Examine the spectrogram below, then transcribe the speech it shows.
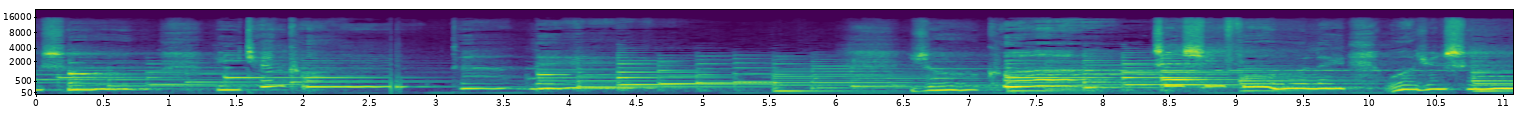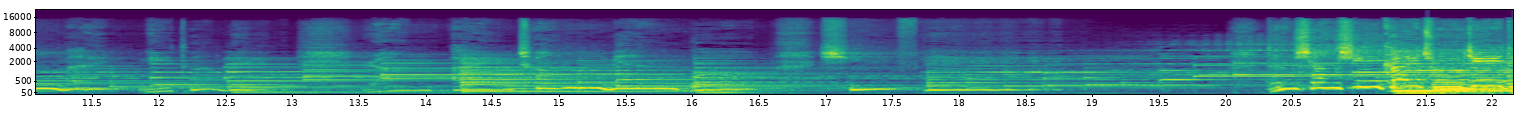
承受比天空的泪。如果真心负累，我愿深埋你的美，让爱长眠我心扉。等相信开出一朵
